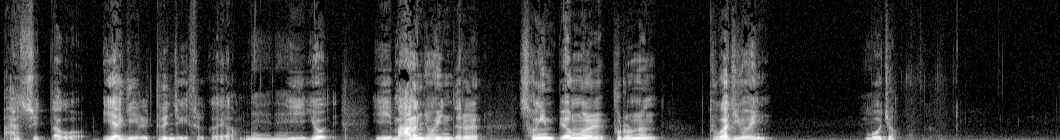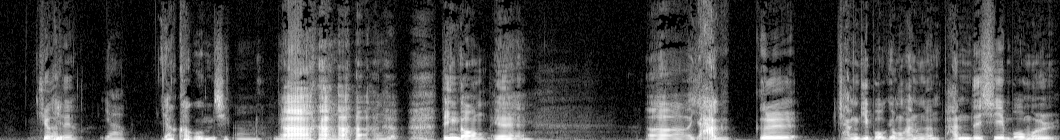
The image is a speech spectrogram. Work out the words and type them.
할 수 있다고 이야기를 들은 적이 있을 거예요. 네, 네. 이요 이 많은 요인들을 성인병을 부르는 두 가지 요인 뭐죠? 기억하세요? 약. 약하고 음식. 어. 네. 아, 네. 네. 딩동. 예. 네. 어, 약을 장기 복용하는 건 반드시 몸을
